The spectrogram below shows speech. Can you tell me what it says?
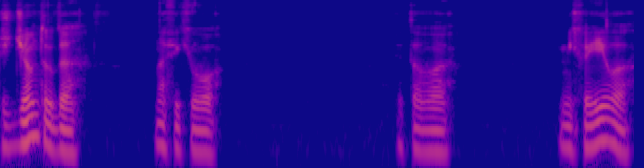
Ждем тогда. Нафиг его. Этого Михаила.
